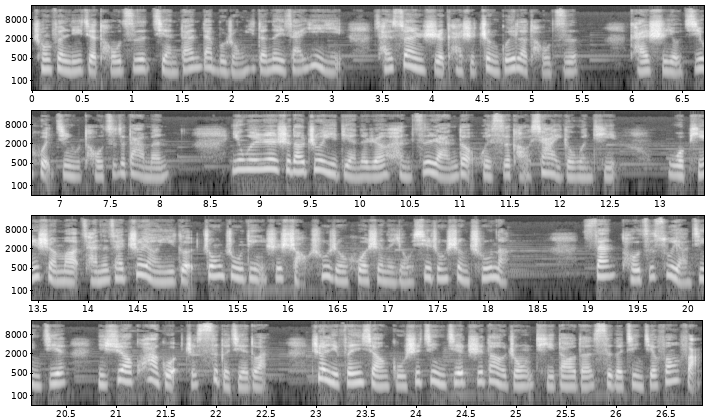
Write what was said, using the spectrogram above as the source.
充分理解投资简单但不容易的内在意义，才算是开始正规了投资，开始有机会进入投资的大门。因为认识到这一点的人，很自然的会思考下一个问题。我凭什么才能在这样一个终注定是少数人获胜的游戏中胜出呢？三、投资素养进阶，你需要跨过这四个阶段。这里分享股市进阶之道中提到的四个进阶方法，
